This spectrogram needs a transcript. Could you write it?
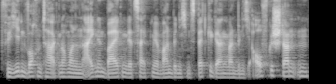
für jeden Wochentag nochmal einen eigenen Balken, der zeigt mir, wann bin ich ins Bett gegangen, wann bin ich aufgestanden.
